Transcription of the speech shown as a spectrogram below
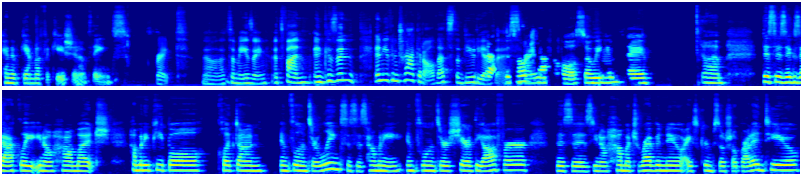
kind of gamification of things Right. No, that's amazing. It's fun. And because then, and you can track it all. That's the beauty of Yeah, it's this, all right? trackable. So we can say, um, this is exactly, you know, how much, how many people clicked on influencer links. This is how many influencers shared the offer. This is, you know, how much revenue Ice Cream Social brought into you.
